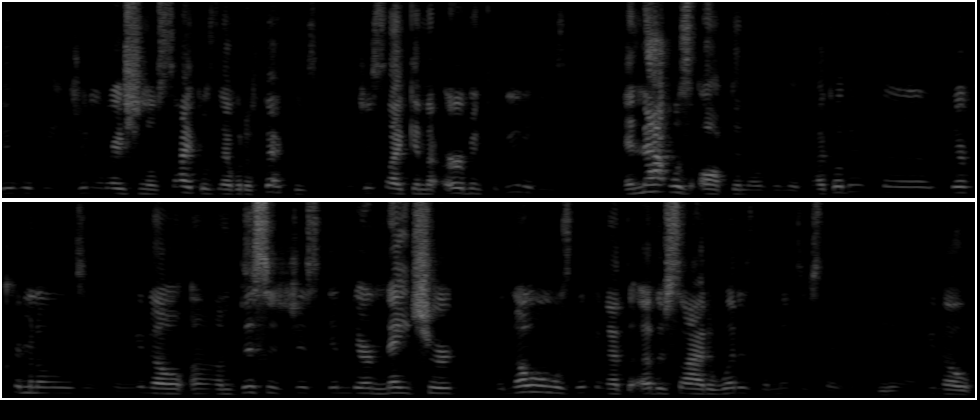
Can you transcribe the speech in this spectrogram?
it would be generational cycles that would affect these people, just like in the urban communities, and that was often overlooked. Like, oh, they're thugs, they're criminals, you know, um, this is just in their nature. But no one was looking at the other side of what is the mental state like. Yeah. You know,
